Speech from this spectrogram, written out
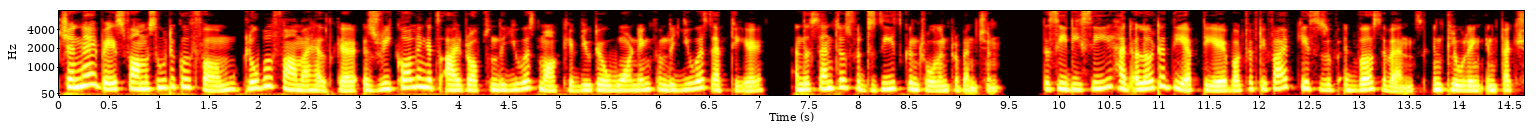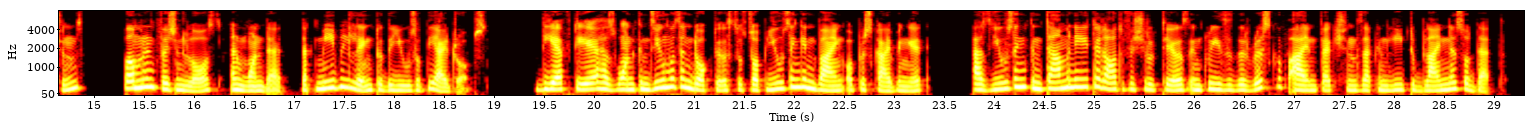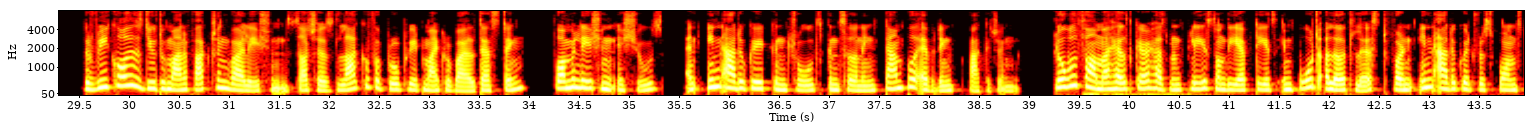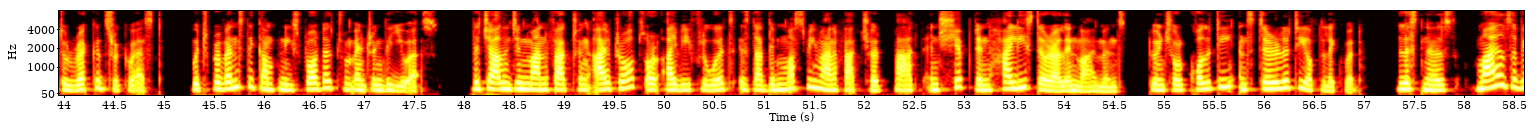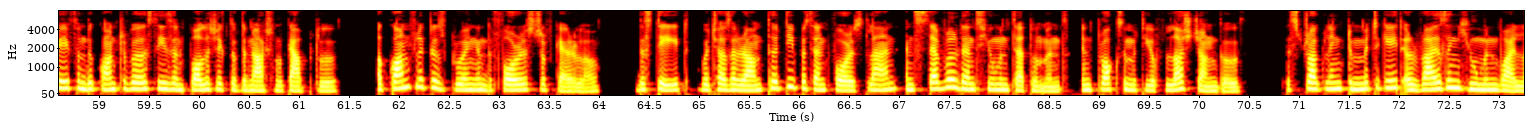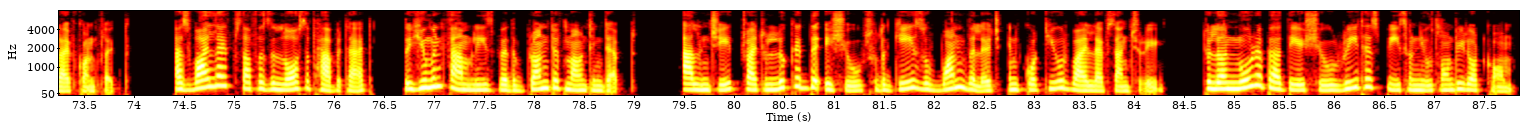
Chennai based pharmaceutical firm Global Pharma Healthcare is recalling its eye drops from the US market due to a warning from the US FDA and the Centers for Disease Control and Prevention. The CDC had alerted the FDA about 55 cases of adverse events, including infections, permanent vision loss, and one death, that may be linked to the use of the eye drops. The FDA has warned consumers and doctors to stop using and buying or prescribing it, as using contaminated artificial tears increases the risk of eye infections that can lead to blindness or death. The recall is due to manufacturing violations such as lack of appropriate microbial testing, formulation issues, and inadequate controls concerning tamper evident packaging. Global Pharma Healthcare has been placed on the FDA's import alert list for an inadequate response to records request, which prevents the company's product from entering the US. The challenge in manufacturing eye drops or IV fluids is that they must be manufactured, packed, and shipped in highly sterile environments to ensure quality and sterility of the liquid. Listeners, miles away from the controversies and politics of the national capital, a conflict is brewing in the forests of Kerala. The state, which has around 30% forest land and several dense human settlements in proximity of lush jungles, is struggling to mitigate a rising human wildlife conflict. As wildlife suffers the loss of habitat, the human families bear the brunt of mounting debt. Alan Jay tried to look at the issue through the gaze of one village in Kottiyoor Wildlife Sanctuary. To learn more about the issue, read his piece on newslaundry.com.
